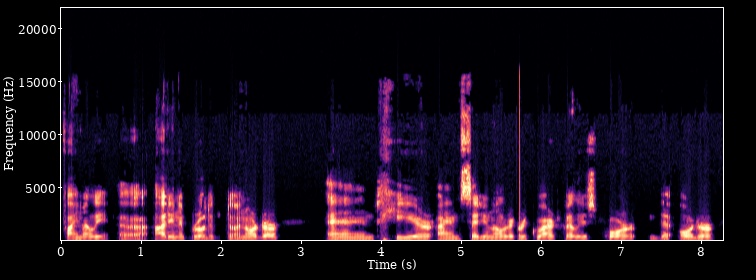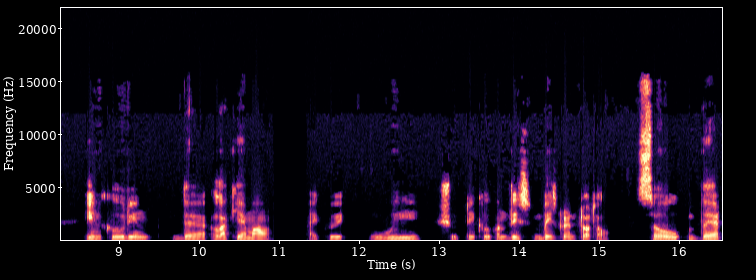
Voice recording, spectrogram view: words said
Finally, uh, adding a product to an order. And here I am setting all required values for the order, including the lucky amount. Like we we should take a look on this base grand total so that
